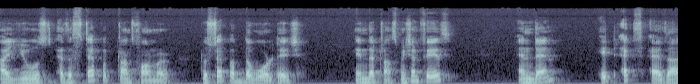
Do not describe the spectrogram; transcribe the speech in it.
are used as a step-up transformer to step up the voltage in the transmission phase and then it acts as a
